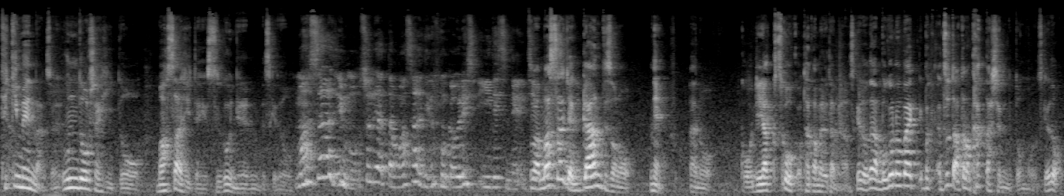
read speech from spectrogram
てきめんなんですよね。運動した日とマッサージ行った日すごい寝れるんですけど、マッサージもそれやったらマッサージの方が嬉しいいいですね。まあ、マッサージはガンってそのねあのこうリラックス効果を高めるためなんですけどだから僕の場合ずっと頭カッカしてるんだと思うんですけど、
